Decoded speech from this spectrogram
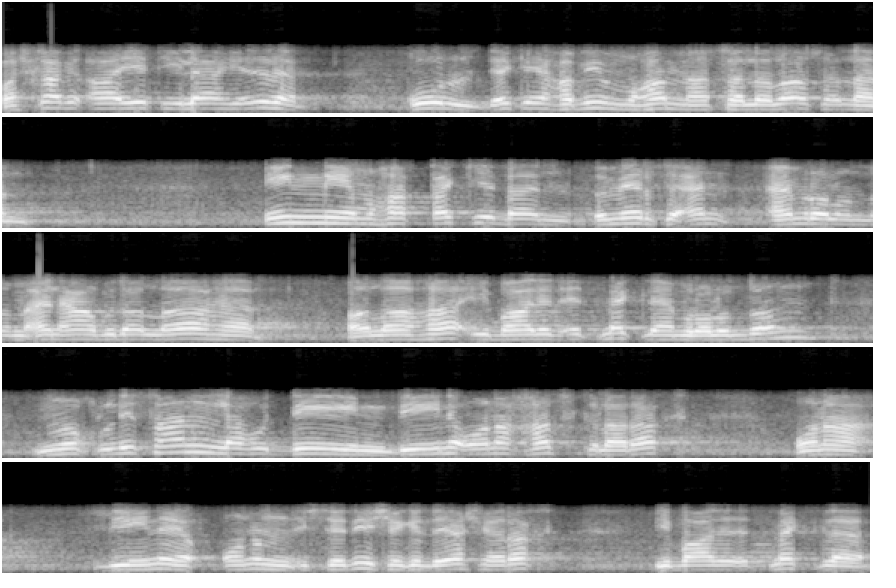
Başka bir ayet ilahiyede de Kul de ki Habib Muhammed sallallahu aleyhi ve sellem İnni muhakkak ben ömerti en emrolundum en abudallâhe Allah'a ibadet etmekle emrolundum. Muhlisan lehu din. Dini ona has kılarak ona dini onun istediği şekilde yaşayarak ibadet etmekle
